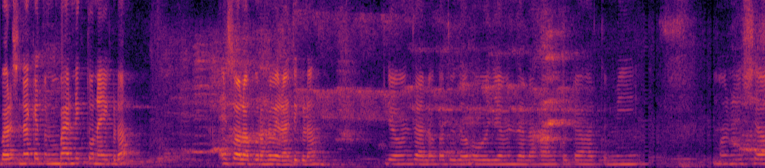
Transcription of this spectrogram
बार्शी नाक्यातून बाहेर निघतो ना इकडं. ए सोलापूर हवेला तिकडं. जेवण झालं का तुझं? हो जेवण झालं. हा कुठे आहात तुम्ही? मनीषा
